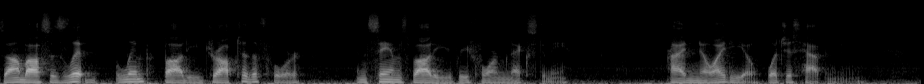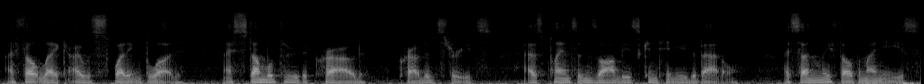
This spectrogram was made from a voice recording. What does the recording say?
Zomboss's lip, limp body dropped to the floor, and Sam's body reformed next to me. I had no idea what just happened to me. I felt like I was sweating blood. I stumbled through the crowd, crowded streets, as plants and zombies continued to battle. I suddenly fell to my knees,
